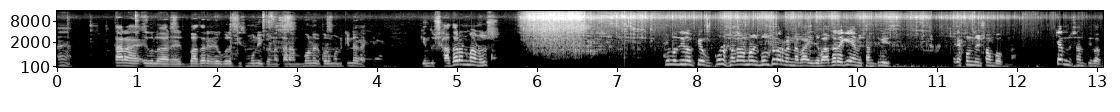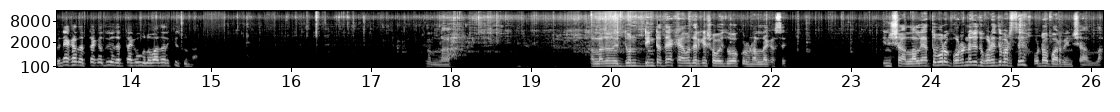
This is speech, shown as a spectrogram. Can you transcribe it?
হ্যাঁ তারা এগুলো আর বাজারের এগুলো কিছু মনে করে না, তারা মনের পর মন কিনে রাখে। কিন্তু সাধারণ মানুষ, কোনোদিনও কেউ, কোনো সাধারণ মানুষ বলতে পারবেন না ভাই যে বাজারে গিয়ে আমি শান্তি পেয়েছি। এটা কোনোদিন সম্ভব না। কেমন শান্তি পাবেন? এক হাজার টাকা, দুই হাজার টাকা, ওগুলো বাজারে কিছু না। আল্লাহ। আল্লাহ যেন দিনটা দেখে আমাদেরকে সবাই দোয়া করুন আল্লাহর কাছে। ইনশাআল্লাহ আল্লাহ এত বড় ঘটনা যদি ঘটাইতে পারছে, ওটাও পারবে ইনশাআল্লাহ।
